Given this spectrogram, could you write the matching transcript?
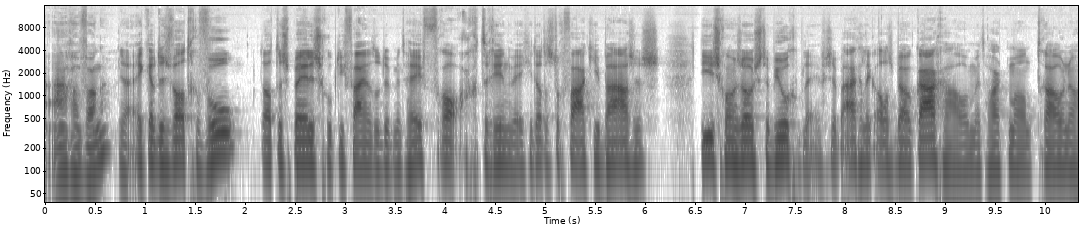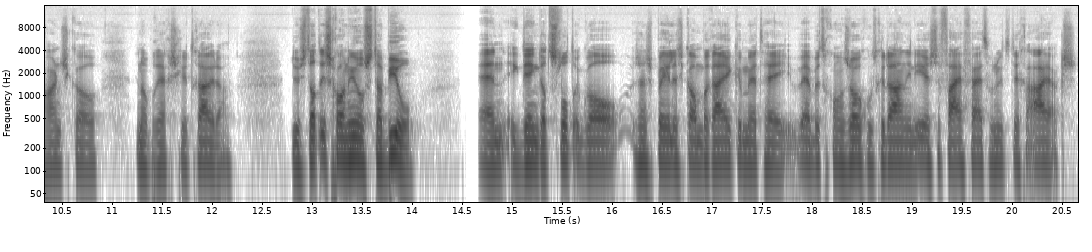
aan gaan vangen? Ja, ik heb dus wel het gevoel dat de spelersgroep die Feyenoord op dit moment heeft, vooral achterin, weet je, dat is toch vaak je basis. Die is gewoon zo stabiel gebleven. Ze hebben eigenlijk alles bij elkaar gehouden met Hartman, Trauner, Hansko en op rechts Geertruida. Dus dat is gewoon heel stabiel. En ik denk dat Slot ook wel zijn spelers kan bereiken met... hey, we hebben het gewoon zo goed gedaan in de eerste 55 minuten tegen Ajax.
